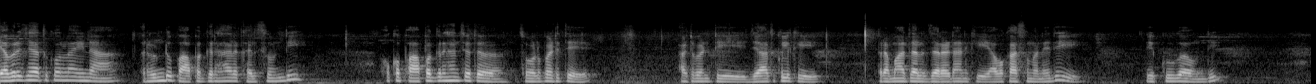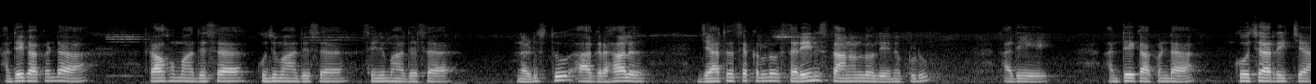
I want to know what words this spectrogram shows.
ఎవరి జాతకంలో అయినా రెండు పాపగ్రహాలు కలిసి ఉండి ఒక పాపగ్రహం చేత చూడబడితే అటువంటి జాతకులకి ప్రమాదాలు జరగడానికి అవకాశం అనేది ఎక్కువగా ఉంది. అంతేకాకుండా రాహుమాదశ కుజుమాదశ శనిమాదశ నడుస్తూ ఆ గ్రహాలు జాతక చక్రంలో సరైన స్థానంలో లేనప్పుడు అదే అంతేకాకుండా గోచారరీత్యా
